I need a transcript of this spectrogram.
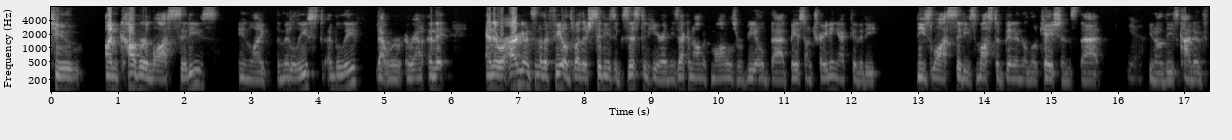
to uncover lost cities in like the Middle East, I believe, that were around, and they and there were arguments in other fields whether cities existed here, and these economic models revealed that based on trading activity, these lost cities must have been in the locations that yeah. you know these kind of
